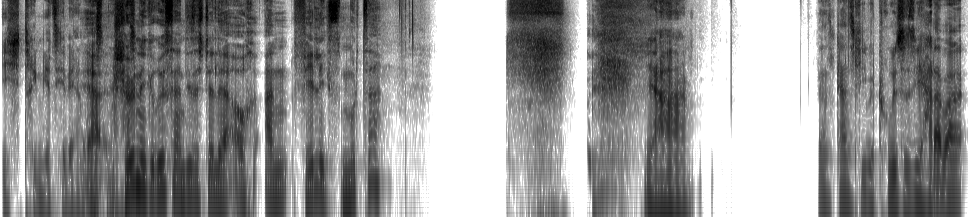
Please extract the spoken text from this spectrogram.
Ich trinke jetzt hier während Ja, schöne Grüße an dieser Stelle auch an Felix Mutter. Ja, ganz, ganz liebe Grüße. Sie hat aber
